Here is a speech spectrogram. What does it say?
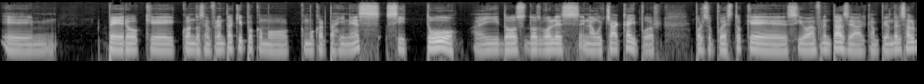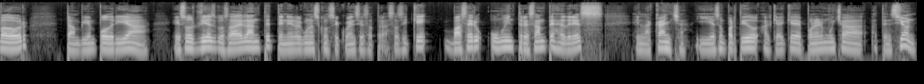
em, pero que cuando se enfrenta a equipo como, como Cartaginés, sí tuvo ahí dos, dos goles en la y por, por supuesto que si va a enfrentarse al campeón del Salvador, también podría esos riesgos adelante tener algunas consecuencias atrás. Así que va a ser un interesante ajedrez en la cancha y es un partido al que hay que poner mucha atención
